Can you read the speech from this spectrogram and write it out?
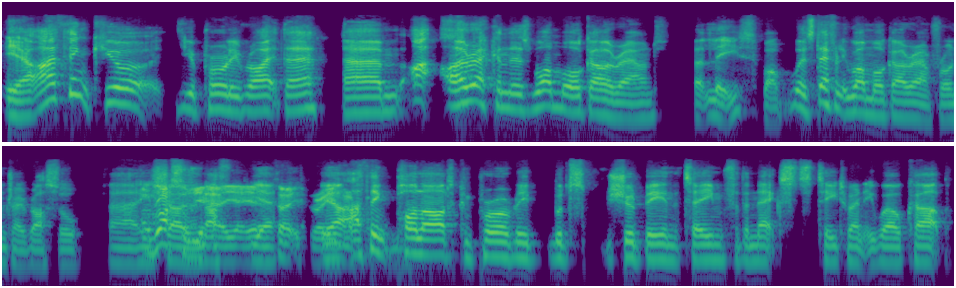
Yeah, I think you're you're probably right there. Um, I, I reckon there's one more go around at least. Well, there's definitely one more go around for Andre Russell. Uh, Oh, Russell, yeah, enough- yeah, yeah, 33, yeah. I think Pollard can probably would should be in the team for the next T20 World Cup.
